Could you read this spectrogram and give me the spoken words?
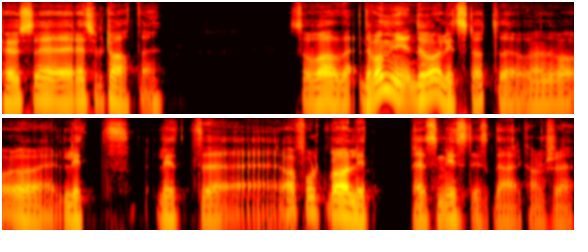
pauseresultatet. Så var det, det, var mye, det var litt støtte, og det var litt, litt eh, Ja, folk var litt pessimistiske der, kanskje.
